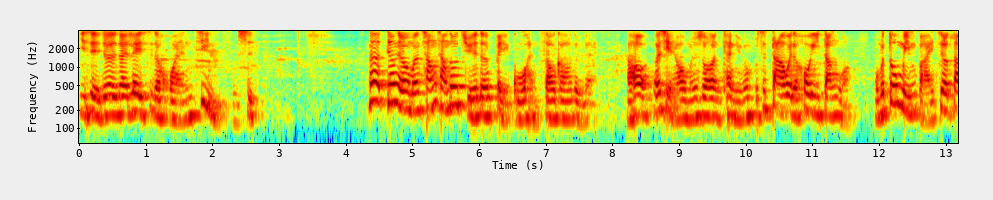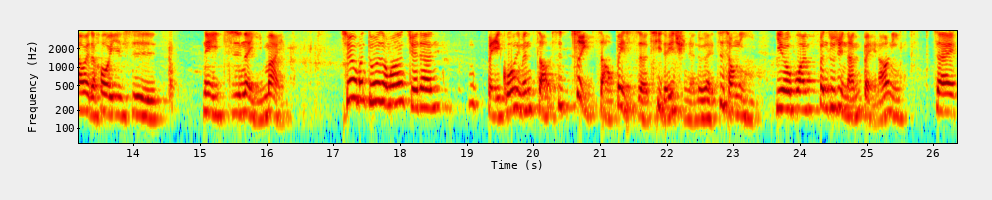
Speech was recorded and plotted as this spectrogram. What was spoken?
意思也就是在类似的环境服饰。那当然，我们常常都觉得北国很糟糕，对不对？然后，而且，我们说，你看你们不是大卫的后裔当王，我们都明白，只有大卫的后裔是。那一支那一脉，所以我们读了，我们觉得北国你们早是最早被舍弃的一群人，对不对？自从你耶罗波安分出去南北，然后你再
